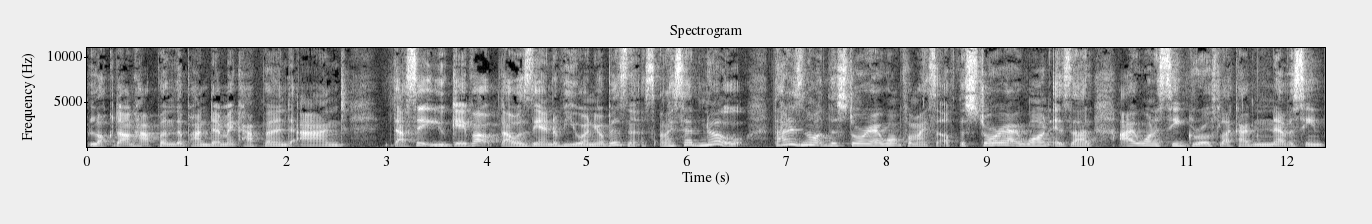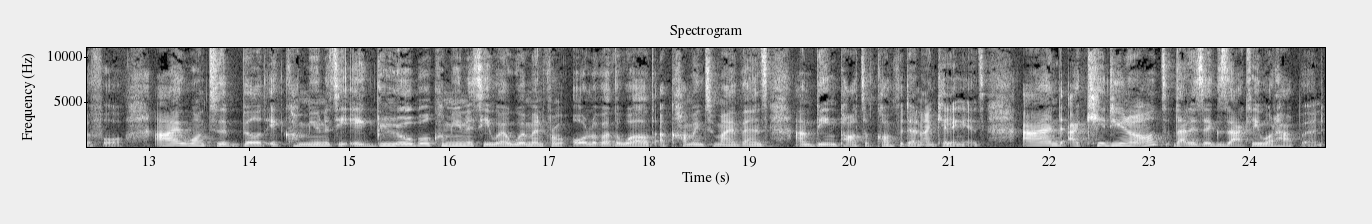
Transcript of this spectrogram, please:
lockdown happened, the pandemic happened, and that's it. You gave up. That was the end of you and your business. And I said, no, that is not the story I want for myself. The story I want is that I want to see growth like I've never seen before. I want to build a community, a global community where women from all over the world are coming to my events and being part of Confident and killing it. And I kid you not, that is exactly what happened.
